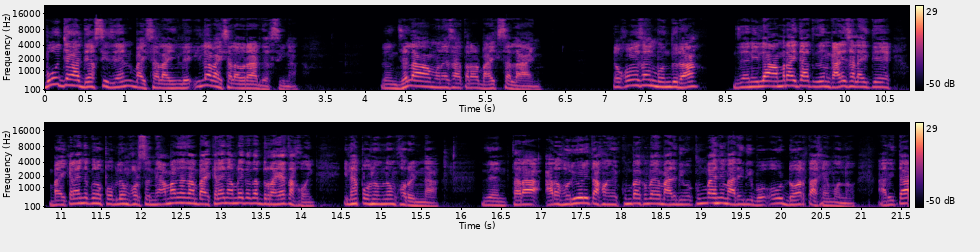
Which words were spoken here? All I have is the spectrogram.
বহুত জায়গা দেখছি যেন বাইক চালাইলে ইলা বাইক চালা ওরা আর দেখছি না। জেলা মনে চায় তারা বাইক চালাইন তো কয়ে চাইন বন্ধুরা যে নিলা আমরা এটা যেন গাড়ি চালাইতে, বাইক লাইনে কোনো প্রবলেম করছ না। আমার বাইক লাইন আমরা এটা ডরাইয়া থাকইন ইলা প্রবলেম করেন না। যেন তারা আরও হরি হরি থাকেন কোনবাই কোনবাই মারি দিব কোনবাই নি মারি দিব ও ডর থাকে মন। আর ইটা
